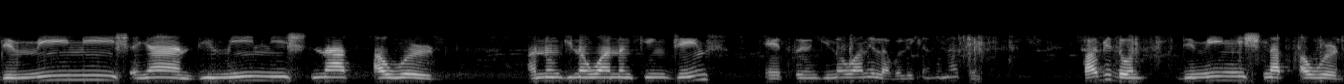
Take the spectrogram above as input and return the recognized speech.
Diminish, ayan, diminish not a word. Anong ginawa ng King James? Ito yung ginawa nila. Balikan mo natin. Sabi doon, diminish not a word.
